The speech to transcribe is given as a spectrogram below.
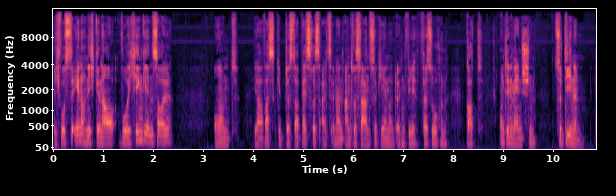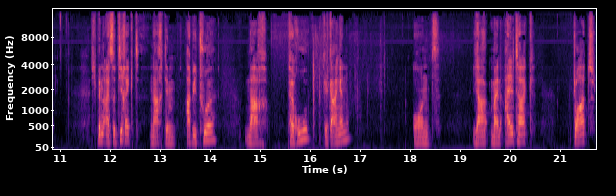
Ich wusste eh noch nicht genau, wo ich hingehen soll. Und ja, was gibt es da Besseres, als in ein anderes Land zu gehen und irgendwie versuchen, Gott und den Menschen zu dienen. Ich bin also direkt nach dem Abitur nach Peru gegangen und ja, mein Alltag dort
